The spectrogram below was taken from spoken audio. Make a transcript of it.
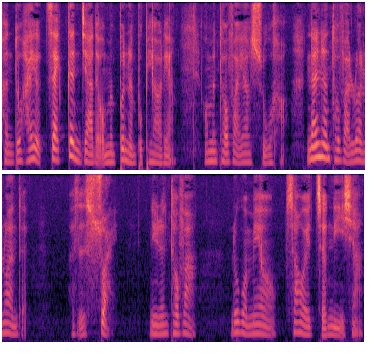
很多，还有再更加的，我们不能不漂亮，我们头发要梳好。男人头发乱乱的还是帅，女人头发如果没有稍微整理一下，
